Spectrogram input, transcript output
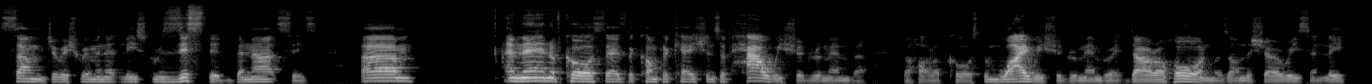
some Jewish women, at least, resisted the Nazis. Um, and then, of course, there's the complications of how we should remember the Holocaust and why we should remember it. Dara Horn was on the show recently.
